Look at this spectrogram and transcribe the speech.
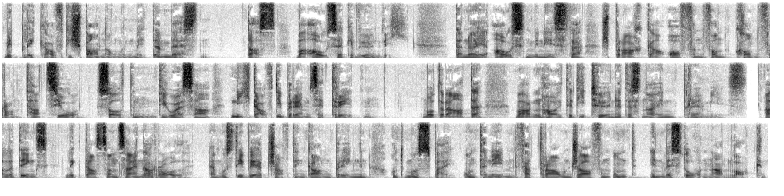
mit Blick auf die Spannungen mit dem Westen. Das war außergewöhnlich. Der neue Außenminister sprach gar offen von Konfrontation, sollten die USA nicht auf die Bremse treten. Moderater waren heute die Töne des neuen Premiers. Allerdings liegt das an seiner Rolle. Er muss die Wirtschaft in Gang bringen und muss bei Unternehmen Vertrauen schaffen und Investoren anlocken.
